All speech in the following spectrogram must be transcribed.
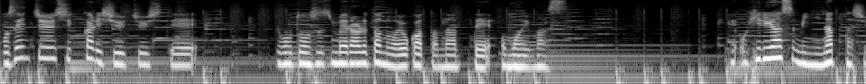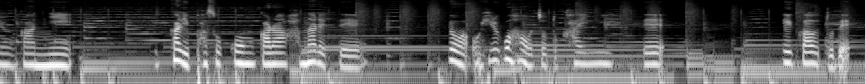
午前中しっかり集中して仕事を進められたのは良かったなって思います。お昼休みになった瞬間に、しっかりパソコンから離れて、今日はお昼ご飯をちょっと買いに行って、テイクアウトで、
